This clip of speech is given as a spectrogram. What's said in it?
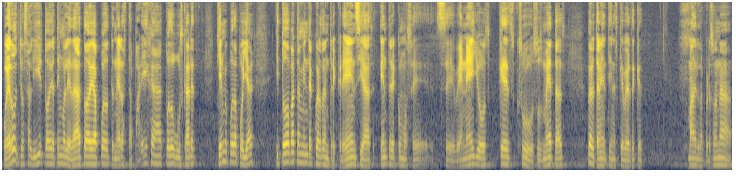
puedo yo salir, todavía tengo la edad, todavía puedo tener hasta pareja, puedo buscar quién me puede apoyar. Y todo va también de acuerdo entre creencias, entre cómo se, se ven ellos, qué es su- sus metas. Pero también tienes que ver de que, madre, la persona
